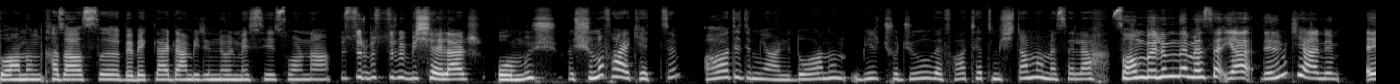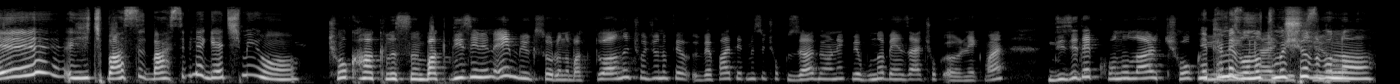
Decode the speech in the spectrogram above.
Doğan'ın kazası, bebeklerden birinin ölmesi, sonra bir sürü bir sürü bir şeyler olmuş. Şunu fark ettim. Aa dedim yani Doğan'ın bir çocuğu vefat etmişti ama mesela son bölümde mesela ya dedim ki yani ee hiç bahsi, bahsi bile geçmiyor. Çok haklısın. Bak dizinin en büyük sorunu bak. Doğan'ın çocuğunun vefat etmesi çok güzel bir örnek ve buna benzer çok örnek var. Dizide konular çok Hepimiz unutmuşuz geçiyor. bunu.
